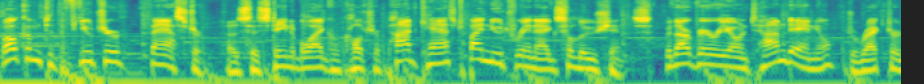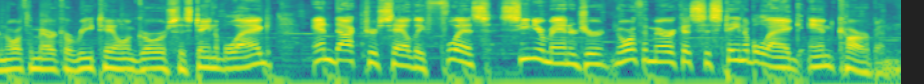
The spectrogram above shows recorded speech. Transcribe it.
Welcome to The Future Faster, a sustainable agriculture podcast by Nutrien Ag Solutions, with our very own Tom Daniel, Director, North America Retail and Grower Sustainable Ag, and Dr. Sally Fliss, Senior Manager, North America Sustainable Ag and Carbon.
